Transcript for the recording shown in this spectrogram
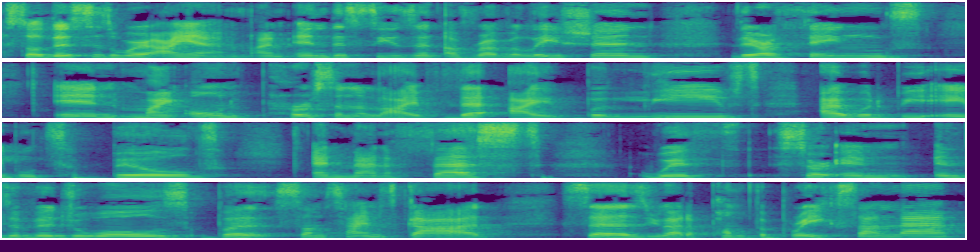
So, this is where I am. I'm in this season of revelation. There are things in my own personal life that I believed I would be able to build and manifest with certain individuals, but sometimes God says you got to pump the brakes on that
